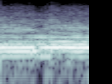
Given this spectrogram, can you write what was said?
Yeah.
